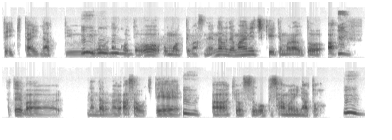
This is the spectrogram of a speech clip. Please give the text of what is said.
ていきたいなっていうようなことを思ってますね。なので毎日聞いてもらうと、あ、はい、例えばなんだろうな、朝起きて、うん、ああ、今日すごく寒いなと。うん、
